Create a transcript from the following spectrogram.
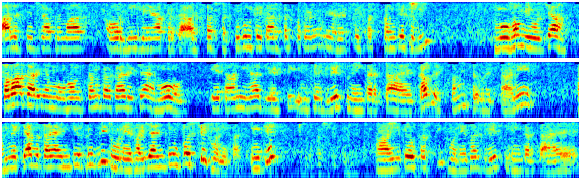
आलस निद्रा प्रमाद और भी मेरा प्रकाश, सब सत्युगुण के कारण सब पकड़ना सब कम के सभी। मोहम योचा सवा कार्य। मोहम तम का कार्य क्या है? मोह। एतानी न द्वेष्टि, इनसे द्वेष नहीं करता है। कब? सम प्रवृत्तानी। हमने क्या बताया? इनके प्रवृत्त होने पर या इनके उपस्थित होने पर। इनके? हाँ इनके उपस्थित होने पर द्वेष नहीं करता है।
